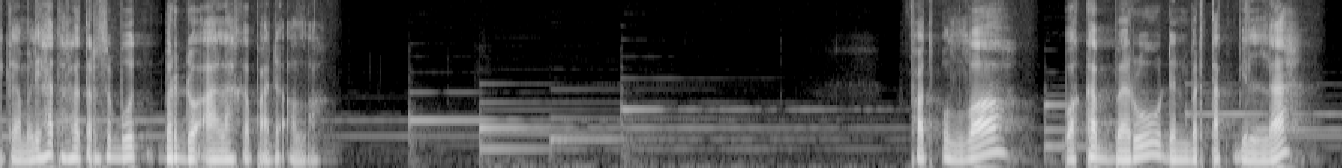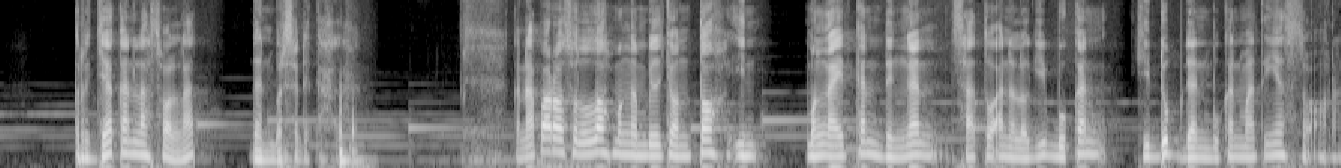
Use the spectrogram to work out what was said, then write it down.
jika melihat hal tersebut berdoalah kepada Allah. Fatullah wa kabbaru dan bertakbillah kerjakanlah sholat dan bersedekahlah. Kenapa Rasulullah mengambil contoh in, mengaitkan dengan satu analogi bukan hidup dan bukan matinya seseorang.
